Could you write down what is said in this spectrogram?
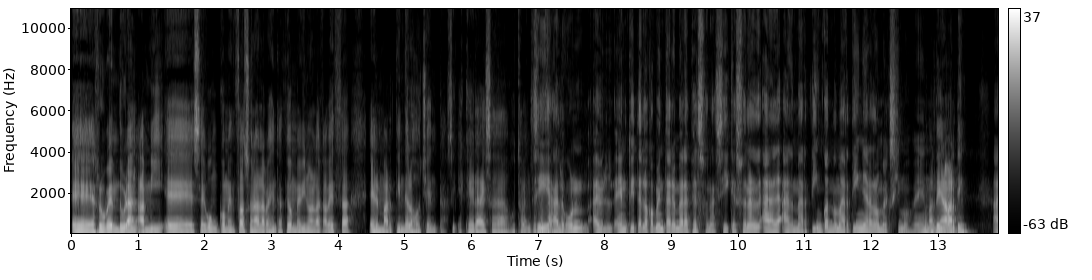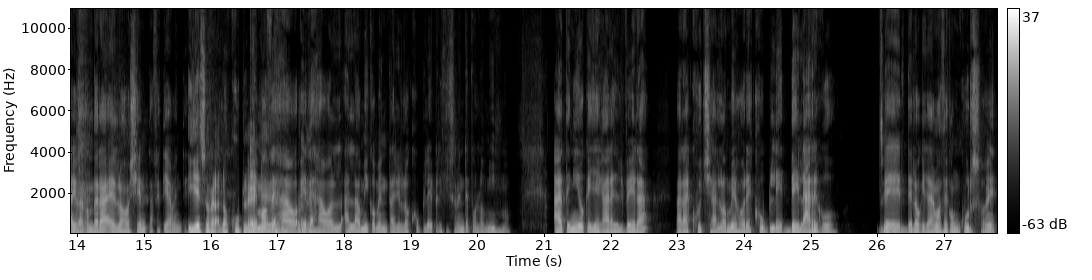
Eh, Rubén Durán, a mí, eh, según comenzó a sonar la presentación, me vino a la cabeza el Martín de los 80. Sí, es que era esa justamente. Sí, algún, en Twitter lo comentaron varias personas, sí, que suenan al, al Martín cuando Martín era lo máximo. en- Martín era Martín. Ahí va, cuando era en los 80, efectivamente. Y eso, es verdad, los cuplés. Hemos dejado, he dejado al, al lado mi comentario en los cuplés precisamente por lo mismo. Ha tenido que llegar el Vera para escuchar los mejores cuplés de largo Sí. de, de lo que llamamos de concurso, ¿eh?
